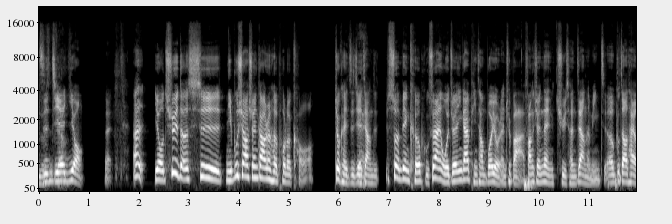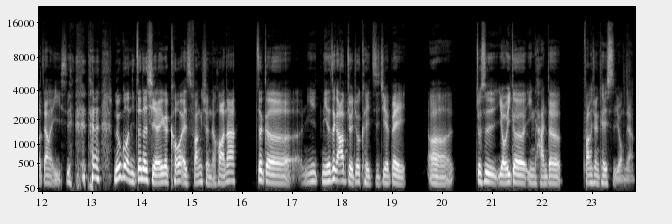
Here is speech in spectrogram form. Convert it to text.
直接用，对。那有趣的是，你不需要宣告任何 protocol 就可以直接这样子。顺便科普，虽然我觉得应该平常不会有人去把方选 name 取成这样的名字，而不知道它有这样的意思。但如果你真的写了一个 call as function 的话，那这个你你的这个 object 就可以直接被呃，就是有一个隐含的方选可以使用这样。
